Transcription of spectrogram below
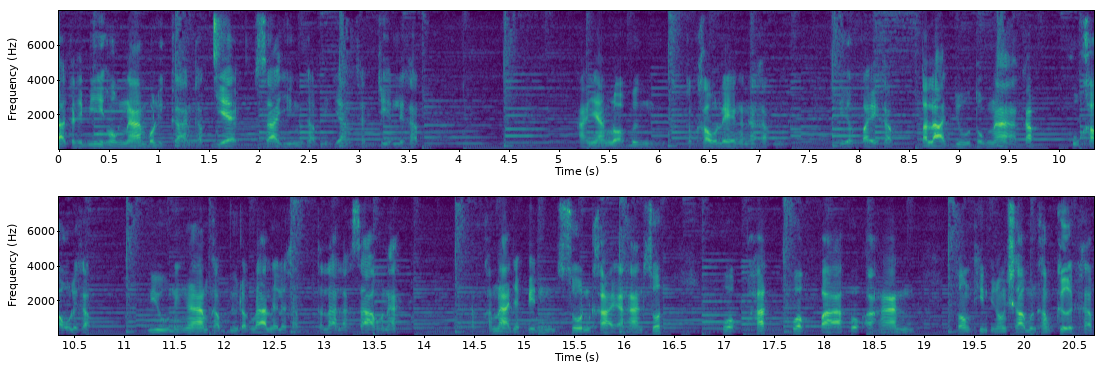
าดก็จะมีห้องน้ำบริการครับแยกชายหญิงนะครับนี่อย่างชัดเจนเลยครับ หายางเลาะบึ้งกับเข้าแรงนะครับเดี๋ยวไปครับ ตลาดอยู่ตรงหน้ากับภูเขาเลยครับ วิวในงามครับวิวดังด้านเลยแหละครับ ตลาดลักซาวนะครับข้างหน้าจะเป็นโซนขายอาหารสด พวกพักพวกปลาพวกอาหารท้องถิ่นพี่น้องชาวเมืองคำเกิดครับ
